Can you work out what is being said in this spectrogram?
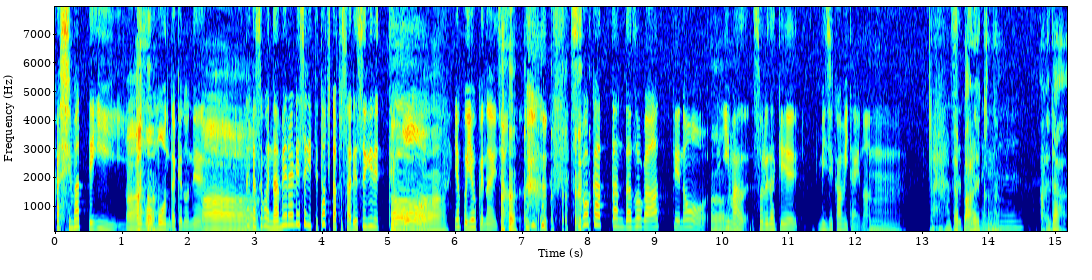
か締まっていいとも思うんだけどね。なんかすごい舐められすぎてタプタプされすぎてもあやっぱ良くないじゃん。すごかったんだぞがあってのうん。今それだけ短みたいな。ね。やっぱあれかな。あれだ。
